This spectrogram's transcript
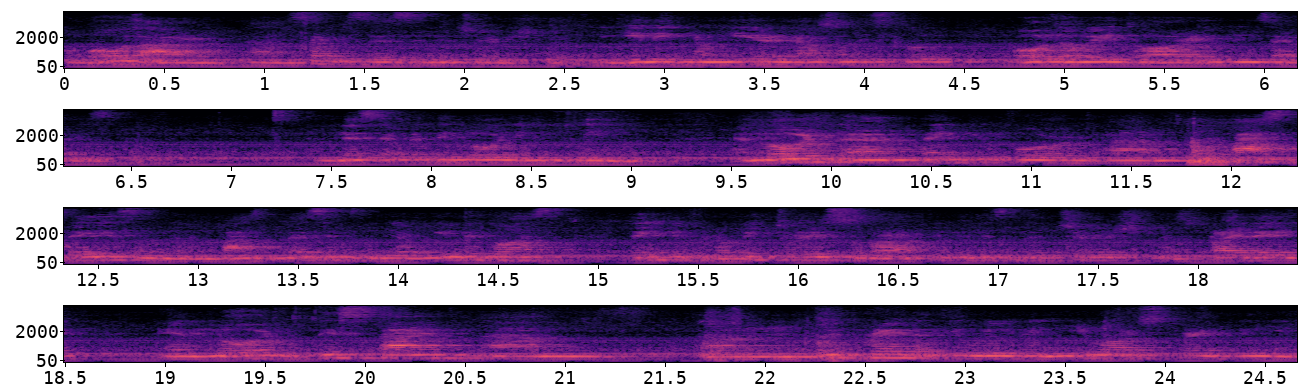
of all our uh, services in the church, beginning from here in our Sunday school all the way to our evening service. And bless everything, Lord, in between. And Lord, um, thank you for um, the past days and past blessings that you have given to us. Thank you for the victories of our activities in the church last Friday. And Lord, this time um, um, we pray that you will renew our strength in you.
